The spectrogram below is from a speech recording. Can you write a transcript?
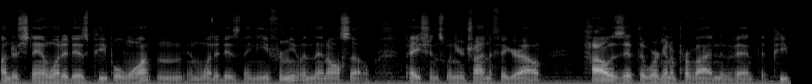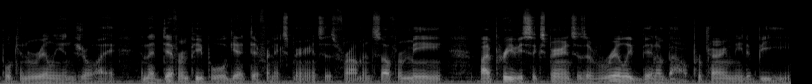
understand what it is people want and, and what it is they need from you, and then also patience when you're trying to figure out how is it that we're going to provide an event that people can really enjoy and that different people will get different experiences from. And so for me, my previous experiences have really been about preparing me to be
